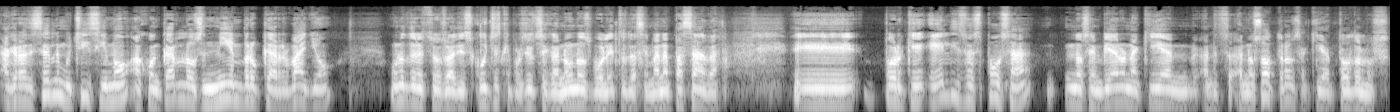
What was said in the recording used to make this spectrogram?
agradecerle muchísimo a Juan Carlos Niembro Carballo, uno de nuestros radioescuchas, que por cierto se ganó unos boletos la semana pasada. Eh, porque él y su esposa nos enviaron aquí a, nosotros, aquí a todos los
